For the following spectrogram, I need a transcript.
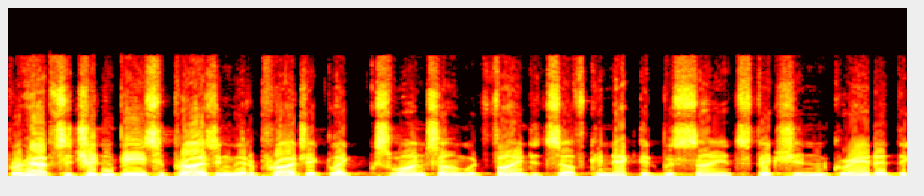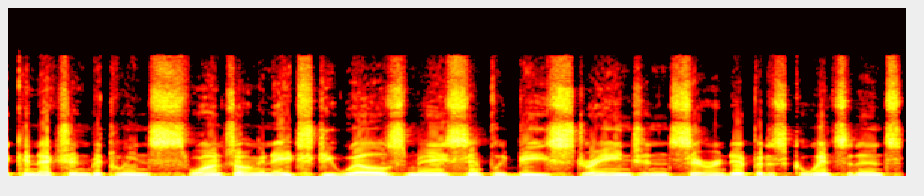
Perhaps it shouldn't be surprising that a project like Swan Song would find itself connected with science fiction. Granted, the connection between Swan Song and H.G. Wells may simply be strange and serendipitous coincidence,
